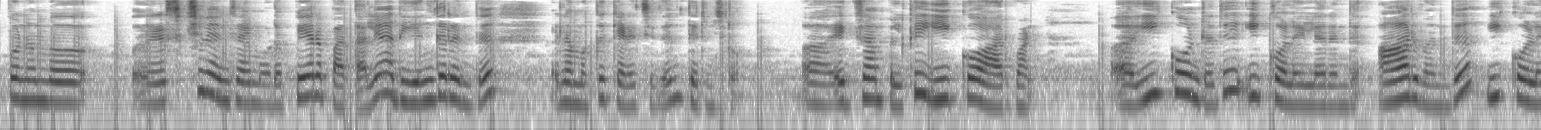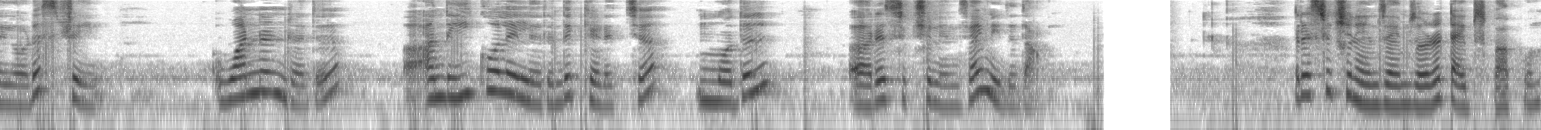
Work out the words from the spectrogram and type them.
இப்போ நம்ம ரெஸ்ட்ரிக்ஷன் என்சைமோட பேரை பார்த்தாலே அது எங்கேருந்து நமக்கு கிடைச்சிதுன்னு தெரிஞ்சிடும். எக்ஸாம்பிளுக்கு ஈகோ ஆர் ஒன் ஈகோன்றது ஈகோலையிலேருந்து e ஆர் வந்து ஈகோலையோட ஸ்ட்ரெயின் ஒன்னுன்றது அந்த ஈகோலையிலேருந்து கிடைச்ச முதல் ரெஸ்ட்ரிக்ஷன் என்சைம் இது தான் ரெஸ்ட்ரிக்ஷன் என்சைம்ஸோட டைப்ஸ் பார்ப்போம்.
